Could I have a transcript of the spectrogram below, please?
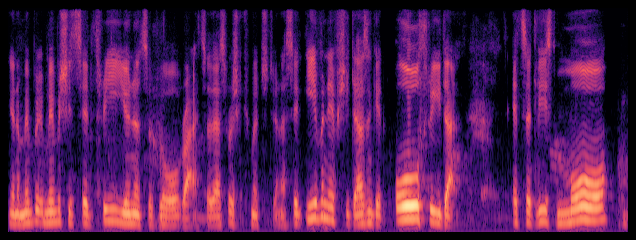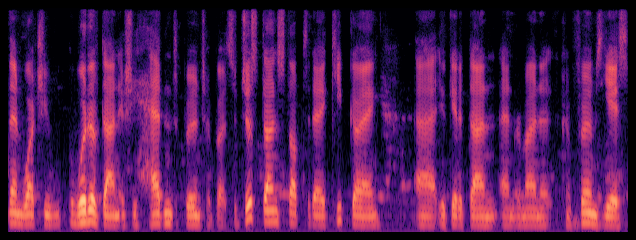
you know, remember, remember she said three units of law, right? So that's what she committed to. And I said, even if she doesn't get all three done, it's at least more than what she would have done if she hadn't burnt her boat. So just don't stop today. Keep going uh, you get it done. And Ramona confirms yes.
